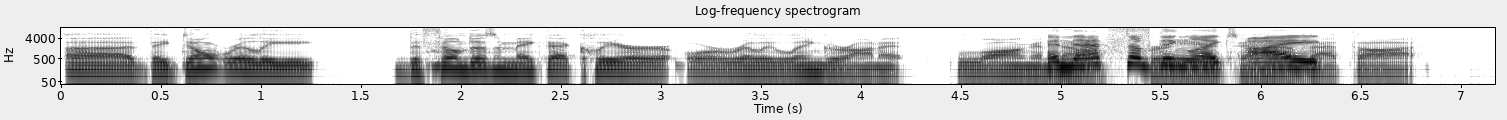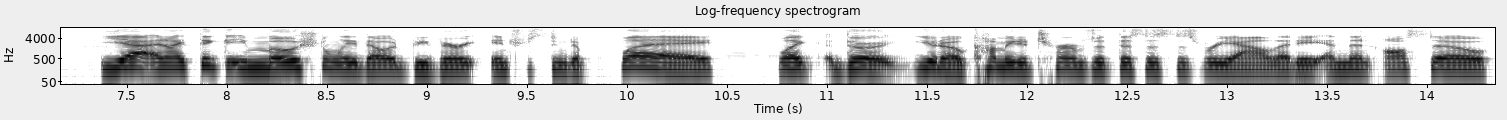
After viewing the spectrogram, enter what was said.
uh, they don't really. The film doesn't make that clear or really linger on it long enough. And that's something like to have I- that thought. Yeah, and I think emotionally that would be very interesting to play. Like the, you know, coming to terms with this, is this is reality. And then also,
